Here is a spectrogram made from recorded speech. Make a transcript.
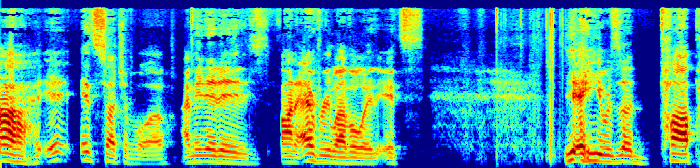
Ah, uh, it, it's such a blow. I mean, it is on every level. It, it's yeah, he was a top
